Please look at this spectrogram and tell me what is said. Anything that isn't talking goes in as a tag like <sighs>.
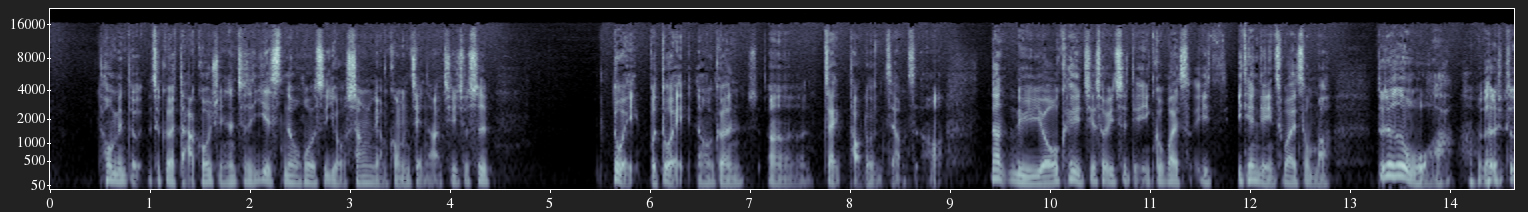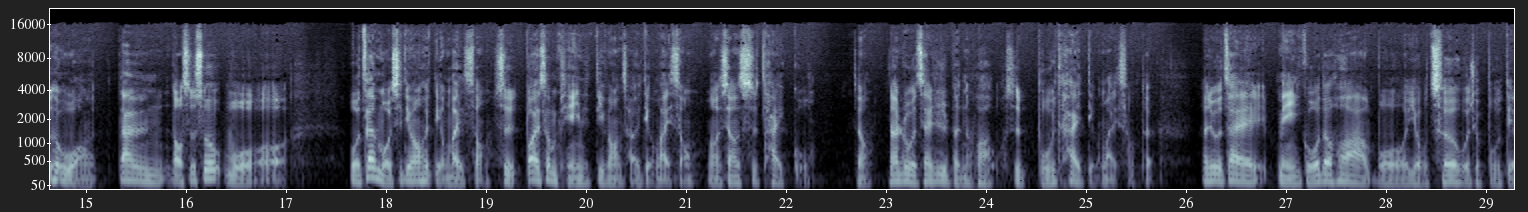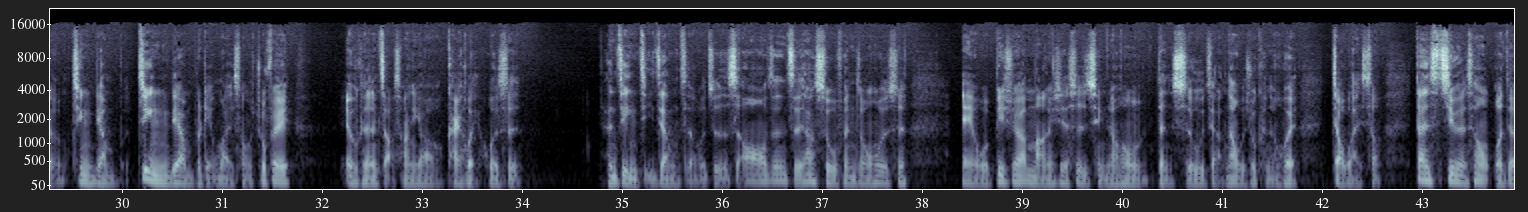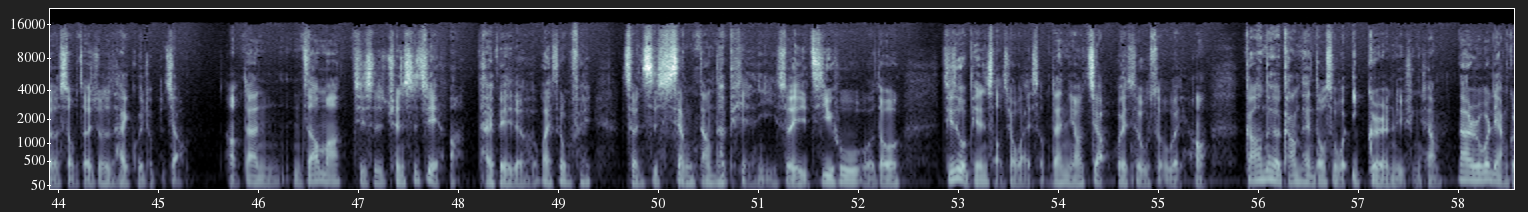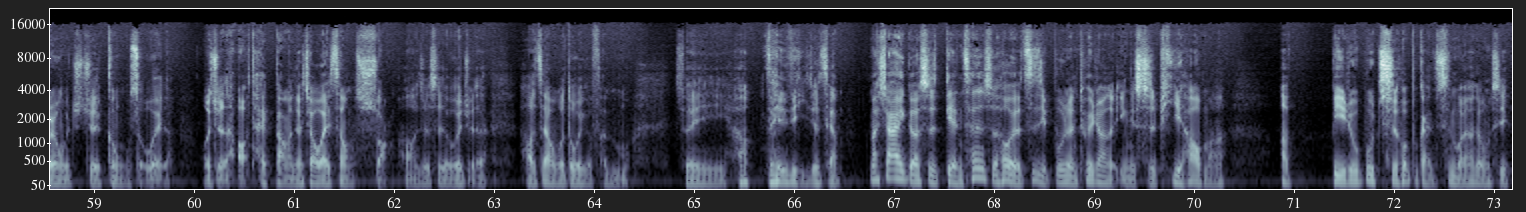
后面的这个打勾选项就是 yes no 或者是有商量空间啊，其实就是对不对，然后跟呃再讨论这样子哈。那旅游可以接受一次点一个外送一一天点一次外送吗？这就是我啊，<laughs> 这就是我。但老实说，我我在某些地方会点外送，是外送便宜的地方才会点外送哦，像是泰国这样。那如果在日本的话，我是不太点外送的。那如果在美国的话，我有车我就不点，尽量尽量不点外送，除非有可能早上要开会或者是很紧急这样子，我就是哦，真的只剩十五分钟，或者是哎、我必须要忙一些事情，然后等食物这样，那我就可能会叫外送。但是基本上我的守则就是太贵就不叫。好，但你知道吗？其实全世界啊，台北的外送费 <laughs> 算是相当的便宜，所以几乎我都其实我偏少叫外送，但你要叫我也是无所谓哈。刚刚那个 content 都是我一个人旅行项，那如果两个人，我就觉得更无所谓了。我觉得哦，太棒了，那叫外送爽哦，就是我会觉得好，这样我多一个分母。所以好，<laughs> 这一题就这样。那下一个是点餐的时候有自己不能退让的饮食癖好吗？啊，比如不吃或不敢吃某样东西。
